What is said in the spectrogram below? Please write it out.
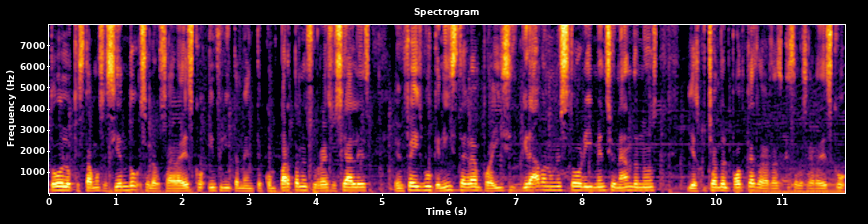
todo lo que estamos haciendo, se los agradezco infinitamente. Compartan en sus redes sociales, en Facebook, en Instagram, por ahí si graban una story mencionándonos y escuchando el podcast, la verdad es que se los agradezco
